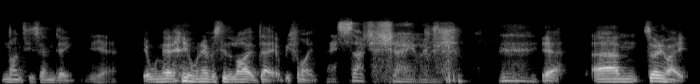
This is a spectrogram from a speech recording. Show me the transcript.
1917. Yeah, It will, ne- it will never see the light of day. It'll be fine. it's such a shame. Yeah. Um, so anyway,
